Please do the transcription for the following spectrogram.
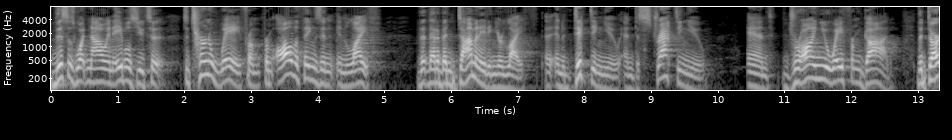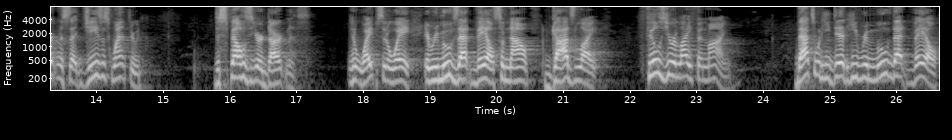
This is what now enables you to, to turn away from, from all the things in, in life that, that have been dominating your life and addicting you and distracting you and drawing you away from God. The darkness that Jesus went through dispels your darkness. It wipes it away. It removes that veil. So now God's light fills your life and mine. That's what he did. He removed that veil,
